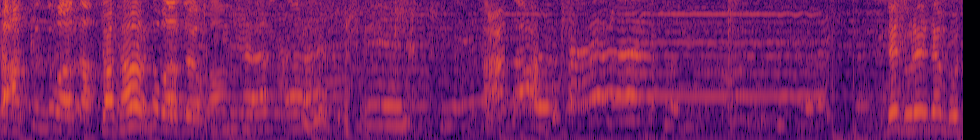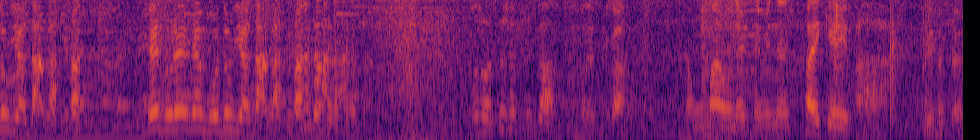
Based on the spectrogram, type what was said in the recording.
야 큰 거 맞았다 자, 다음. 큰거 맞았어요 아. 내 노래에 대한 모독이야 나가. 내 노래에 대한 모독이야 나가. 오늘 어떠셨습니까? 어떻습니까? 정말 오늘 재밌는 스파이 게임. 아, 재밌었어요.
